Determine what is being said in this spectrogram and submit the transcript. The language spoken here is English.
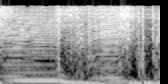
Mm-hmm.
